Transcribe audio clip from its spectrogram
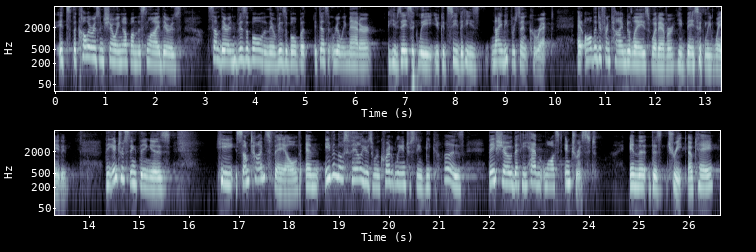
it's the color isn't showing up on the slide. There's some, they're invisible and they're visible, but it doesn't really matter. He's basically, you could see that he's 90% correct. At all the different time delays, whatever, he basically waited. The interesting thing is, he sometimes failed, and even those failures were incredibly interesting because they showed that he hadn't lost interest in the, the treat, okay?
